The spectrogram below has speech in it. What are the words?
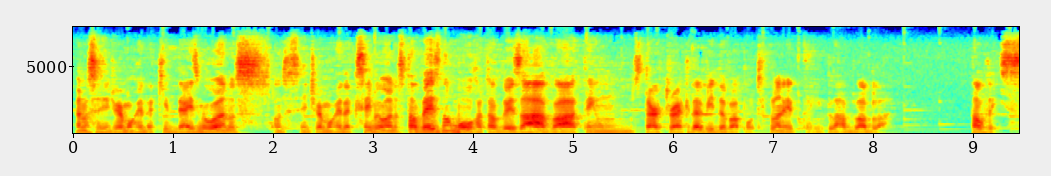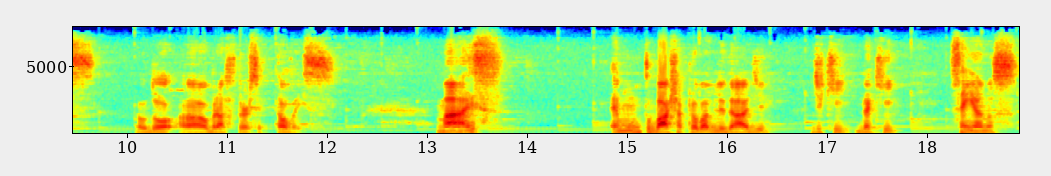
Eu não sei se a gente vai morrer daqui 10 mil anos, ou se a gente vai morrer daqui 100 mil anos. Talvez não morra, talvez, ah, vá, tem um Star Trek da vida, vá para outro planeta e blá blá blá. Talvez. Eu dou uh, o braço a torcer, talvez. Mas é muito baixa a probabilidade de que daqui 100 anos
